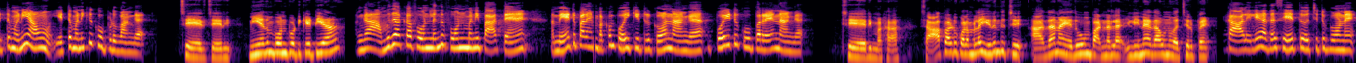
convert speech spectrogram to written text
எட்டு மணி ஆகும். எட்டு மணிக்கு கூப்பிடுவாங்க. சரி சரி. நீ எதுவும் ஃபோன் போட்டு கேட்டியா? அங்க அமுதாக்கா ஃபோன்ல இருந்து ஃபோன் பண்ணி பார்த்தேன். மேட்டுப்பாளையம் பக்கம் போய்கிட்டு இருக்கோம் நாங்க. போயிட்டு கூப்பிடுறேன் நாங்க. சரி மகா. சாப்பாடு குழம்புலாம் இருந்துச்சு. அதான் நான் எதுவும் பண்ணல. இல்லைன்னா ஏதாவது ஒன்று வச்சிருப்பேன். காலையிலே அதை சேர்த்து வச்சுட்டு போனேன்.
